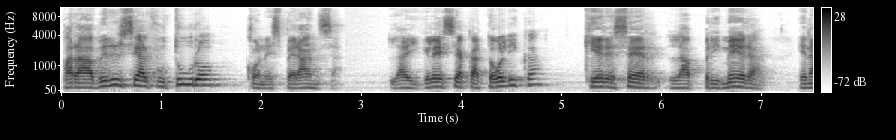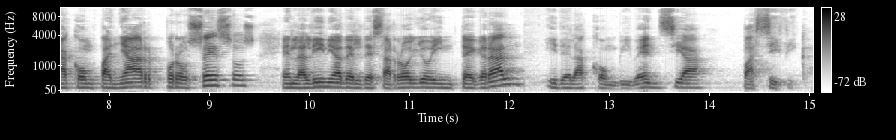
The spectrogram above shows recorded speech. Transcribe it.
para abrirse al futuro con esperanza. La Iglesia Católica quiere ser la primera en acompañar procesos en la línea del desarrollo integral y de la convivencia pacífica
